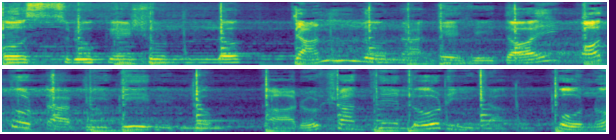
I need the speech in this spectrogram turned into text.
অশ্রুকে শুনল, জানলো না এ হৃদয় কতটা বিদীর্ণ। কারও সাথে লড়ি না কোনো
